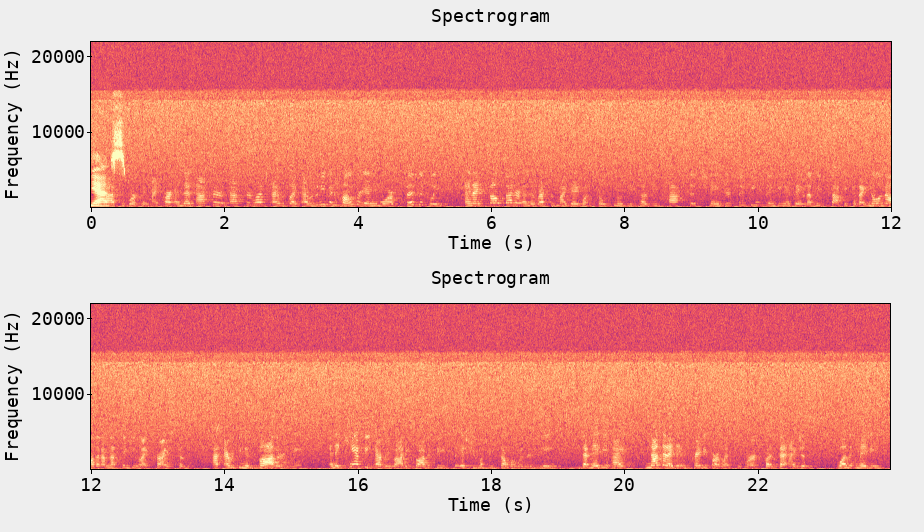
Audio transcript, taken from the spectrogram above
yes. work in my heart. And then after after lunch, I was like, I wasn't even hungry anymore physically, and I felt better. And the rest of my day went so smooth because you have to change your thinking, thinking, and say, let me stop because I know now that I'm not thinking like Christ because uh, everything is bothering me, and it can't be everybody. So obviously, the issue must be somewhere within me. That maybe I, not that I didn't pray before I went to work, but that I just wasn't maybe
